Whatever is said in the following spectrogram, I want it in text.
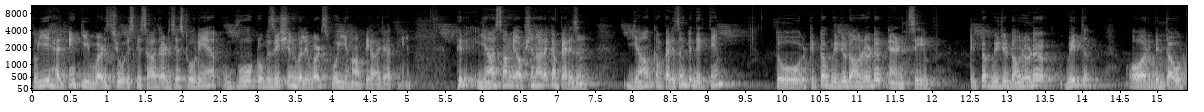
तो ये हेल्पिंग कीवर्ड्स जो इसके साथ एडजस्ट हो रहे हैं, वो प्रोपोजिशन वाले वर्ड्स वो यहाँ पे आ जाते हैं। फिर यहाँ सामने ऑप्शन आ रहा है कंपैरिजन यहाँ कंपैरिजन पे देखते हैं। तो TikTok video downloader and save TikTok video downloader with और विदाउट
